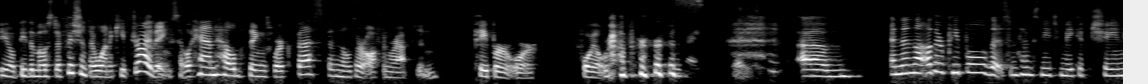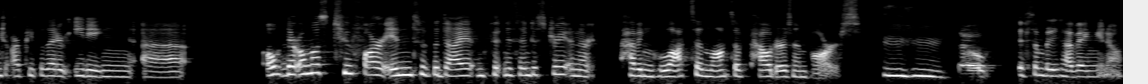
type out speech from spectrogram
you know be the most efficient, I want to keep driving. So handheld things work best, and those are often wrapped in paper or foil wrappers. Right. right. Um, and then the other people that sometimes need to make a change are people that are eating. Uh, oh, they're almost too far into the diet and fitness industry, and they're having lots and lots of powders and bars. Mm-hmm. So if somebody's having, you know,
